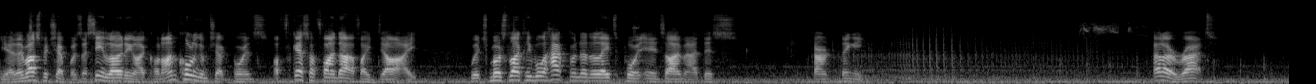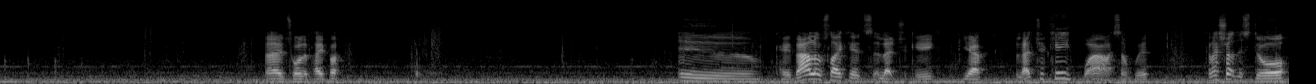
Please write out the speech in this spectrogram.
Yeah, they must be checkpoints. I see a loading icon. I'm calling them checkpoints. I guess I'll find out if I die. Which most likely will happen at a later point in time at this current thingy. Hello, rat. Hello, toilet paper. Um, okay, that looks like it's electric key. Yeah, electric key? Wow, that sounds weird. Can I shut this door?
